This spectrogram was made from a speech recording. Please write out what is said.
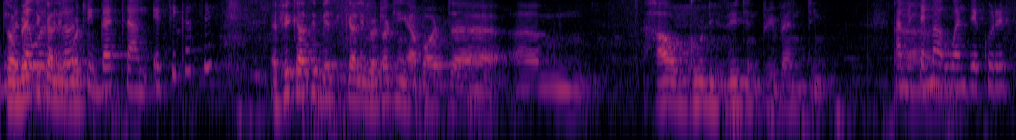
So Because basically, I was lost what with that term, efficacy. efficacy basically we're talking about uh, um, how good is it in preventing. Amesema Um, uanze kures-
